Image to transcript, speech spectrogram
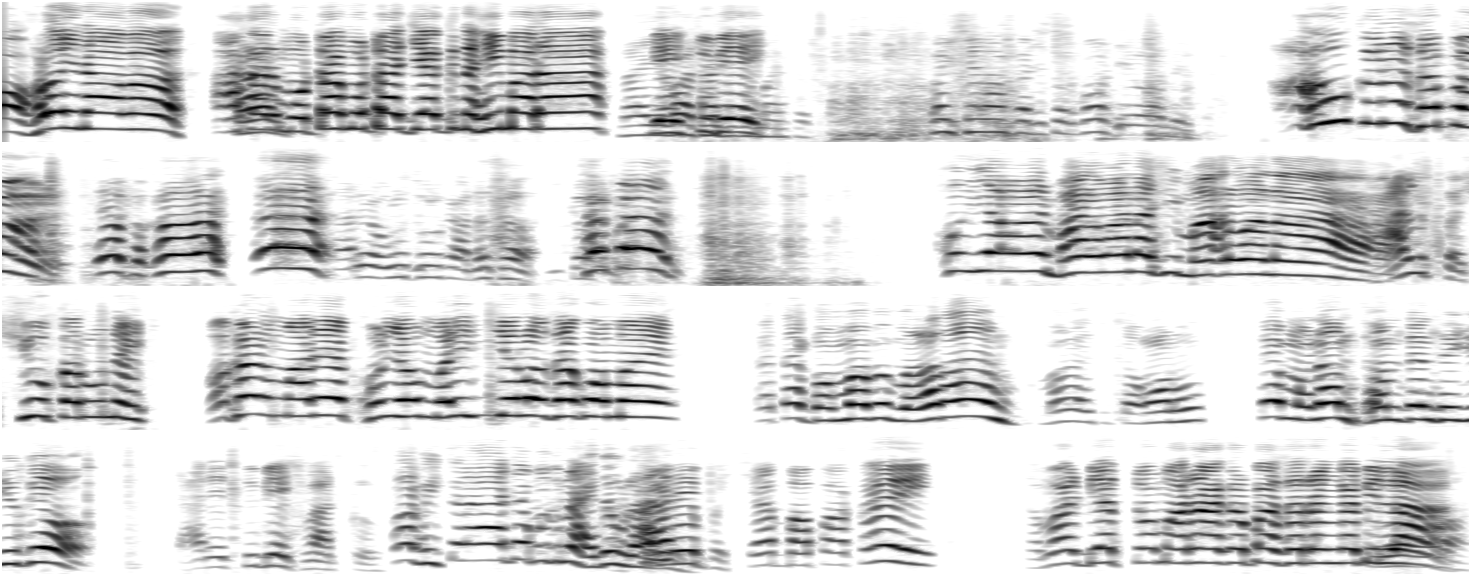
ઓહળોય ના આવે. આગળ મોટા મોટા જેગ નહીં મારા. બે વાત બે. પૈસા લામ કરજો સરપંચ દેવા નહીં. આવું કરે છે એ ભગત! અરે ઓલું જોર કાઢે છે. સરપંચ! ખોડિયાવાન મારવાના છે મારવાના. હાલ કશું કરવું નહીં. વગર મારે ખોળિયો મળી જ ગયેલો છે કોમે. અત્યારે ગામમાં બી ભરાતા ને મારે ચવાણું તે મને આમ ધમ તેમ થઈ ગયું કયો? તારે તું બેસ વાત કર. વિચાર આવ્યા છે બધું નાઈ દઉં અરે પૈસા બાપા કઈ તમારે બે છો મારા આગળ પાછળ રંગા બિલ્લા.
